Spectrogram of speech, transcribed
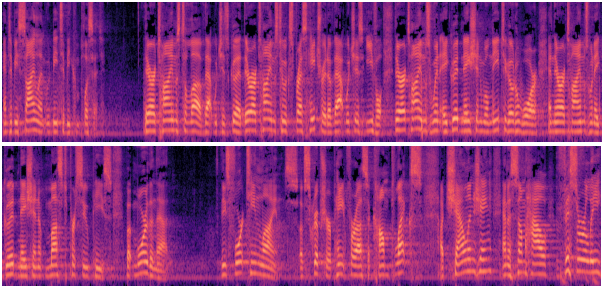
and to be silent would be to be complicit. There are times to love that which is good. There are times to express hatred of that which is evil. There are times when a good nation will need to go to war, and there are times when a good nation must pursue peace. But more than that, these 14 lines of Scripture paint for us a complex, a challenging, and a somehow viscerally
